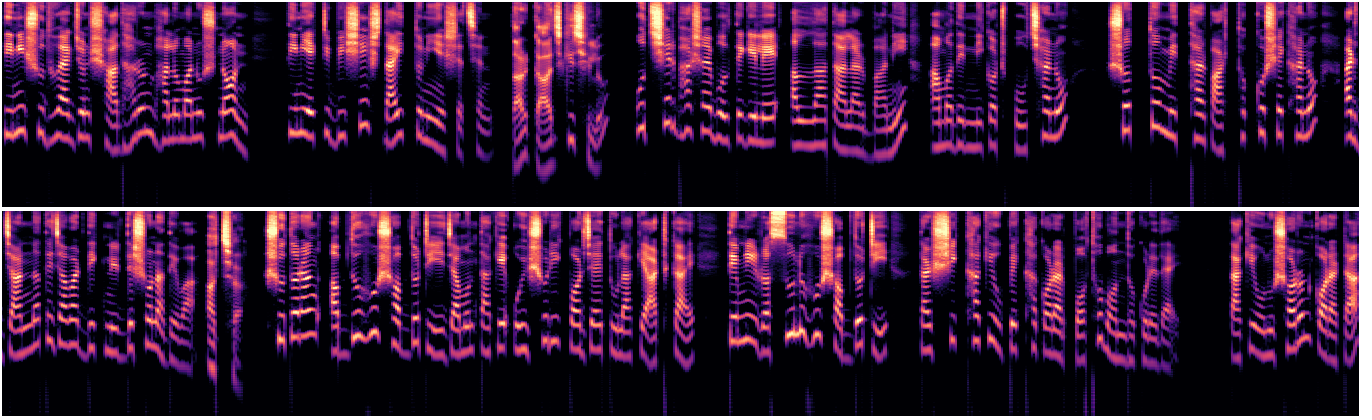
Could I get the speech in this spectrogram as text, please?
তিনি শুধু একজন সাধারণ ভালো মানুষ নন তিনি একটি বিশেষ দায়িত্ব নিয়ে এসেছেন। তার কাজ কি ছিল? উৎসের ভাষায় বলতে গেলে আল্লাহ তালার বাণী আমাদের নিকট পৌঁছানো সত্য মিথ্যার পার্থক্য শেখানো আর জান্নাতে যাওয়ার দিক নির্দেশনা দেওয়া। আচ্ছা। সুতরাং আব্দুহু শব্দটি যেমন তাকে ঐশ্বরিক পর্যায়ে তুলাকে আটকায় তেমনি রসুলহু শব্দটি তার শিক্ষাকে উপেক্ষা করার পথ বন্ধ করে দেয়। তাকে অনুসরণ করাটা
